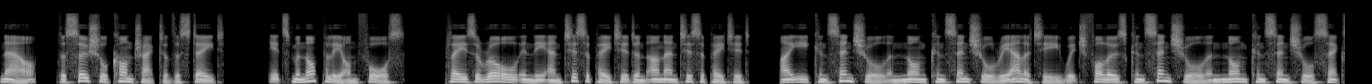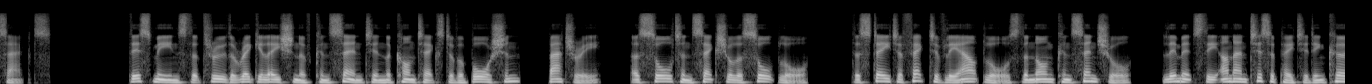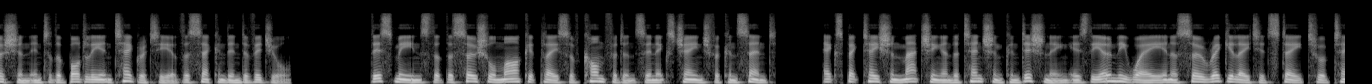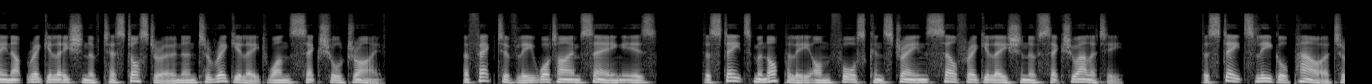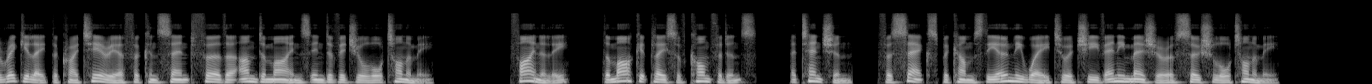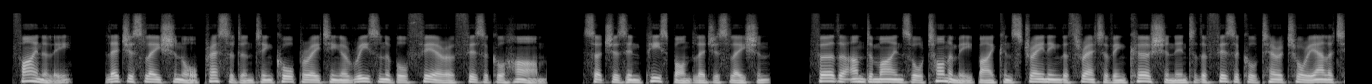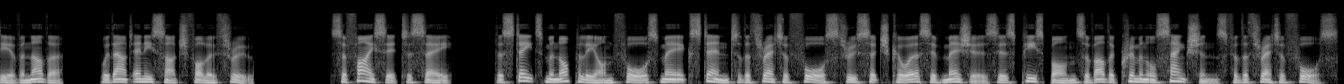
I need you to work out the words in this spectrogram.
Now, the social contract of the state, its monopoly on force, plays a role in the anticipated and unanticipated, i.e. consensual and non-consensual reality which follows consensual and non-consensual sex acts. This means that through the regulation of consent in the context of abortion, battery, assault and sexual assault law, the state effectively outlaws the non-consensual, limits the unanticipated incursion into the bodily integrity of the second individual. This means that the social marketplace of confidence in exchange for consent, expectation matching and attention conditioning is the only way in a so regulated state to obtain upregulation of testosterone and to regulate one's sexual drive. Effectively what I am saying is, the state's monopoly on force constrains self-regulation of sexuality. The state's legal power to regulate the criteria for consent further undermines individual autonomy. Finally, the marketplace of confidence, attention, for sex becomes the only way to achieve any measure of social autonomy. Finally, legislation or precedent incorporating a reasonable fear of physical harm, such as in peace bond legislation, further undermines autonomy by constraining the threat of incursion into the physical territoriality of another, without any such follow-through. Suffice it to say, the state's monopoly on force may extend to the threat of force through such coercive measures as peace bonds of other criminal sanctions for the threat of force.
